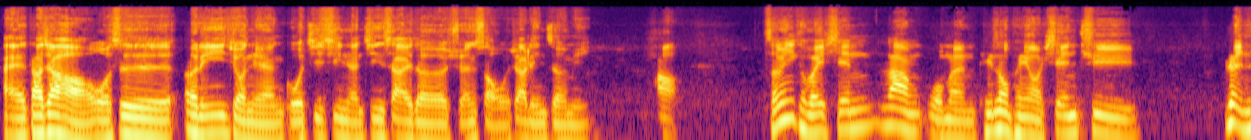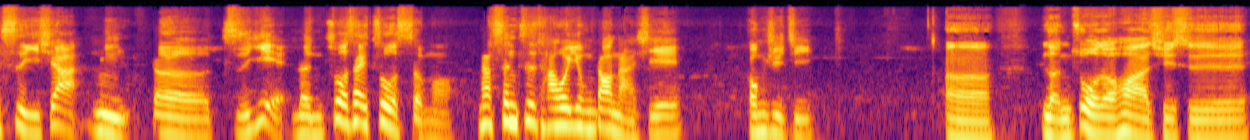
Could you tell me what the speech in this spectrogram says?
哎，大家好，我是二零一九年国际技能竞赛的选手，我叫林泽明。好，泽明可不可以先让我们听众朋友先去认识一下你的职业，冷座在做什么？那甚至他会用到哪些工具机？呃，冷座的话，其实。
